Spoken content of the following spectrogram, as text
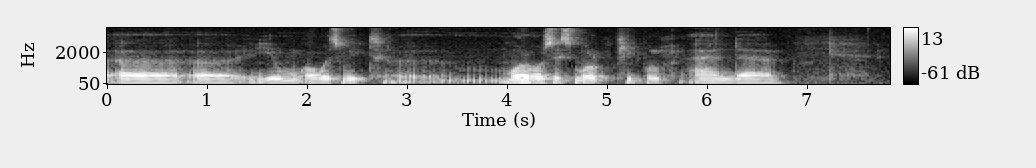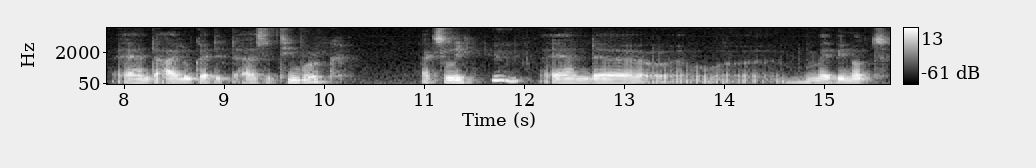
uh, uh, you always meet uh, more horses, more people, and and I look at it as a teamwork, actually, mm. and maybe not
